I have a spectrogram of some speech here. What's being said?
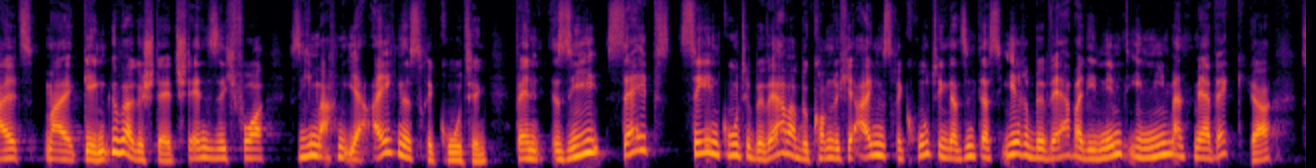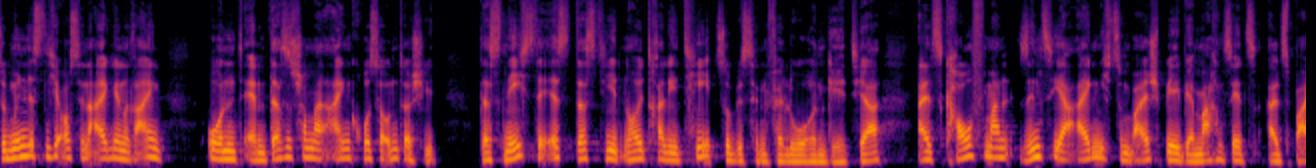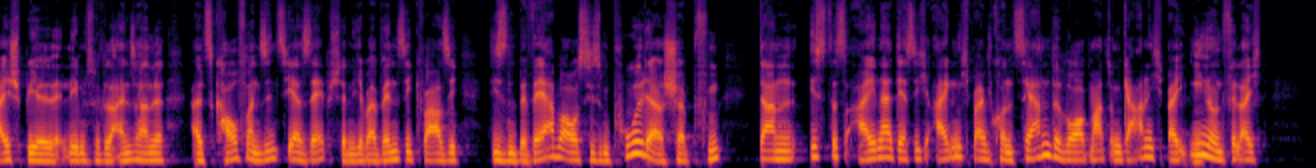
als mal gegenübergestellt. Stellen Sie sich vor, Sie machen Ihr eigenes Recruiting. Wenn Sie selbst zehn gute Bewerber bekommen durch Ihr eigenes Recruiting, dann sind das Ihre Bewerber, die nimmt Ihnen niemand mehr weg, ja, zumindest nicht aus den eigenen Reihen. Und ähm, das ist schon mal ein großer Unterschied. Das nächste ist, dass die Neutralität so ein bisschen verloren geht, ja. Als Kaufmann sind Sie ja eigentlich zum Beispiel, wir machen es jetzt als Beispiel Lebensmitteleinzelhandel, als Kaufmann sind Sie ja selbstständig. Aber wenn Sie quasi diesen Bewerber aus diesem Pool da schöpfen, dann ist es einer, der sich eigentlich beim Konzern beworben hat und gar nicht bei Ihnen. Und vielleicht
